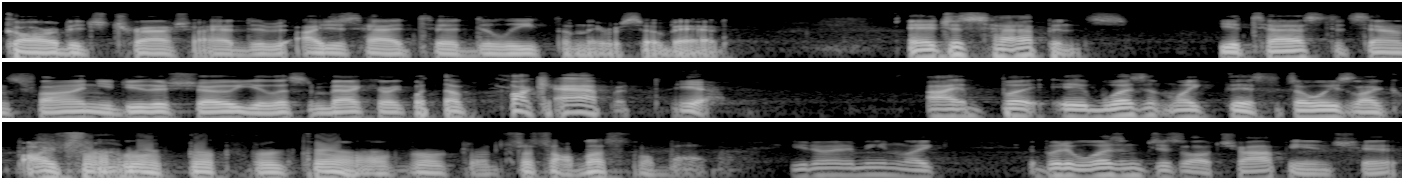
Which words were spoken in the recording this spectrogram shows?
garbage trash. I had to. I just had to delete them. They were so bad, and it just happens. You test, it sounds fine. You do the show, you listen back, you're like, "What the fuck happened?" yeah. I but it wasn't like this. It's always like I it's just unlistenable. You know what I mean? Like, but it wasn't just all choppy and shit.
